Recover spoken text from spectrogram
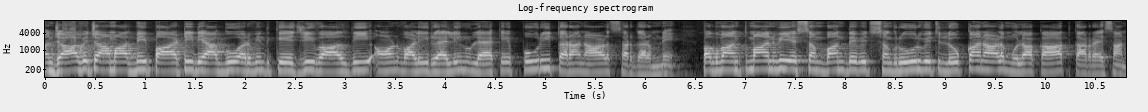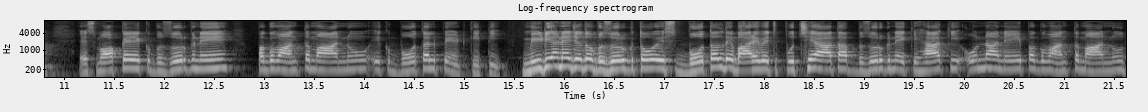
ਪੰਜਾਬ ਵਿੱਚ ਆਮ ਆਦਮੀ ਪਾਰਟੀ ਦੇ ਆਗੂ ਅਰਵਿੰਦ ਕੇਜਰੀਵਾਲ ਦੀ ਆਉਣ ਵਾਲੀ ਰੈਲੀ ਨੂੰ ਲੈ ਕੇ ਪੂਰੀ ਤਰ੍ਹਾਂ ਨਾਲ ਸਰਗਰਮ ਨੇ। ਭਗਵੰਤ ਮਾਨ ਵੀ ਇਸ ਸੰਬੰਧ ਦੇ ਵਿੱਚ ਸੰਗਰੂਰ ਵਿੱਚ ਲੋਕਾਂ ਨਾਲ ਮੁਲਾਕਾਤ ਕਰ ਰਹੇ ਸਨ। ਇਸ ਮੌਕੇ ਇੱਕ ਬਜ਼ੁਰਗ ਨੇ ਭਗਵੰਤ ਮਾਨ ਨੂੰ ਇੱਕ ਬੋਤਲ ਭੇਂਟ ਕੀਤੀ। ਮੀਡੀਆ ਨੇ ਜਦੋਂ ਬਜ਼ੁਰਗ ਤੋਂ ਇਸ ਬੋਤਲ ਦੇ ਬਾਰੇ ਵਿੱਚ ਪੁੱਛਿਆ ਤਾਂ ਬਜ਼ੁਰਗ ਨੇ ਕਿਹਾ ਕਿ ਉਹਨਾਂ ਨੇ ਭਗਵੰਤ ਮਾਨ ਨੂੰ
